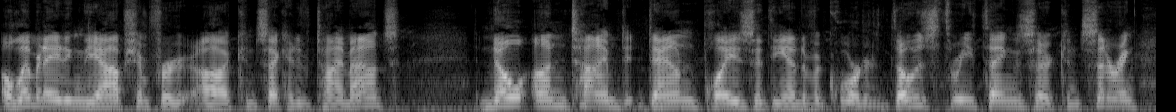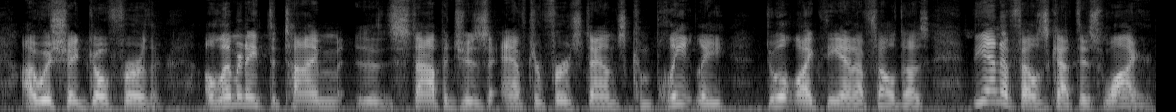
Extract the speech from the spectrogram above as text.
eliminating the option for uh, consecutive timeouts, no untimed down plays at the end of a quarter. Those three things are considering. I wish they'd go further. Eliminate the time uh, stoppages after first downs completely. Do it like the NFL does. The NFL's got this wired.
